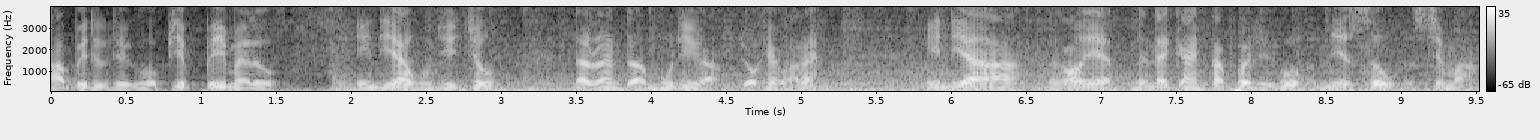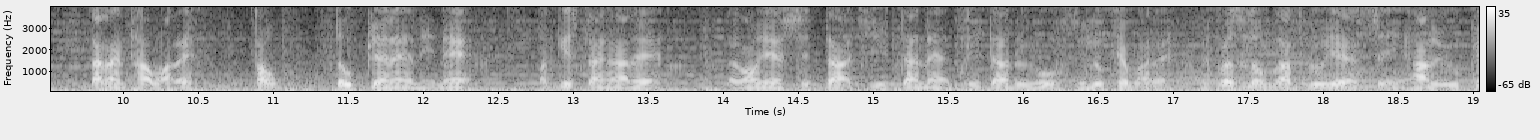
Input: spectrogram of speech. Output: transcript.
အားပေးသူတွေကိုအပြစ်ပေးမယ်လို့အိန္ဒိယဝန်ကြီးချုပ် နရန်ဒရာမူဒီကပြောခဲ့ပါတယ်။အိန္ဒိယဟာ၎င်းရဲ့လက်နက်ကင်တပ်ဖွဲ့တွေကိုအမြင့်ဆုံးအဆင့်မှာတတ်နိုင်ထားပါတယ်။တောက်တုတ်ပြန်တဲ့အနေနဲ့ပါကစ္စတန်ကလည်း၎င်းရဲ့စစ်တပ်ရေတပ်နဲ့လေတပ်တွေကိုဇေလွတ်ခဲ့ပါတယ်။နှစ်ဖက်စလုံးကသူတို့ရဲ့စစ်အင်အားတွေကိုပြ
